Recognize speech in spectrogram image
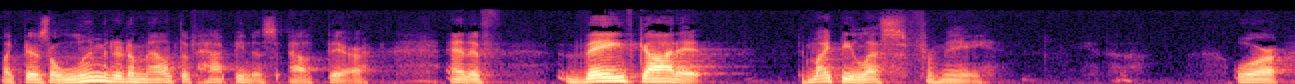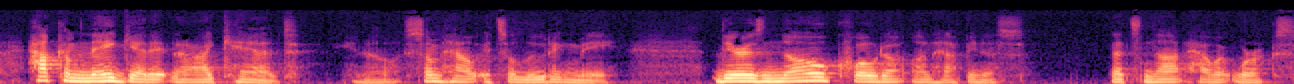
like there's a limited amount of happiness out there. And if they've got it, it might be less for me. Or how come they get it and I can't? You know, somehow it's eluding me. There is no quota on happiness. That's not how it works.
